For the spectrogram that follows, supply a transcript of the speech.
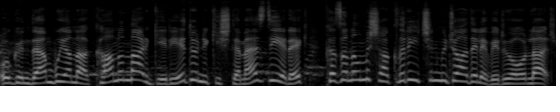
O günden bu yana kanunlar geriye dönük işlemez diyerek kazanılmış hakları için mücadele veriyorlar.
